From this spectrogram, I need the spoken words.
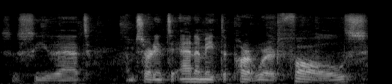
So see that I'm starting to animate the part where it falls.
